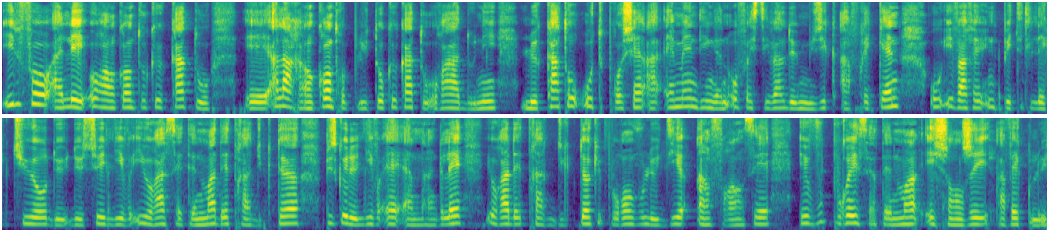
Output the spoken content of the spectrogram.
il faut aller aux rencontres que Kato, et à la rencontre plutôt que Kato aura donné le 4 août prochain à Emmendingen au Festival de musique africaine où il va faire une petite lecture de, de, ce livre. Il y aura certainement des traducteurs, puisque le livre est en anglais. Il y aura des traducteurs qui pourront vous le dire en français et vous pourrez certainement échanger avec lui.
